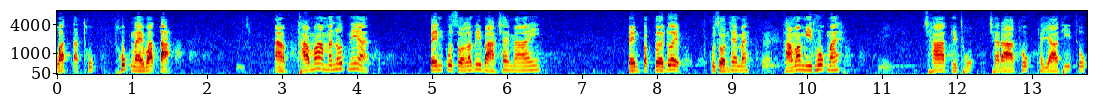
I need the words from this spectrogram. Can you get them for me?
วัตทุกทุกในวัตตะอ่าถามว่ามนุษย์เนี่ย เป็นกุศลวิบากใช่ไหมเป็นประเกิดด้วยกุศลใช่ไหมถามว่ามีทุกไหม ชาติทุกชราทุกพยาธิทุก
